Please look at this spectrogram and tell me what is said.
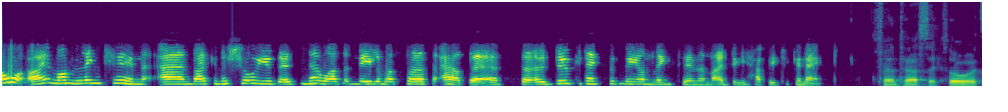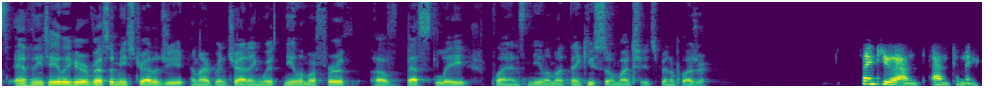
Oh, I'm on LinkedIn, and I can assure you there's no other Neelima Firth out there. So do connect with me on LinkedIn, and I'd be happy to connect. Fantastic. So it's Anthony Taylor here of SME Strategy, and I've been chatting with Neelima Firth of Best Laid Plans. Neelima, thank you so much. It's been a pleasure. Thank you, Anthony.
